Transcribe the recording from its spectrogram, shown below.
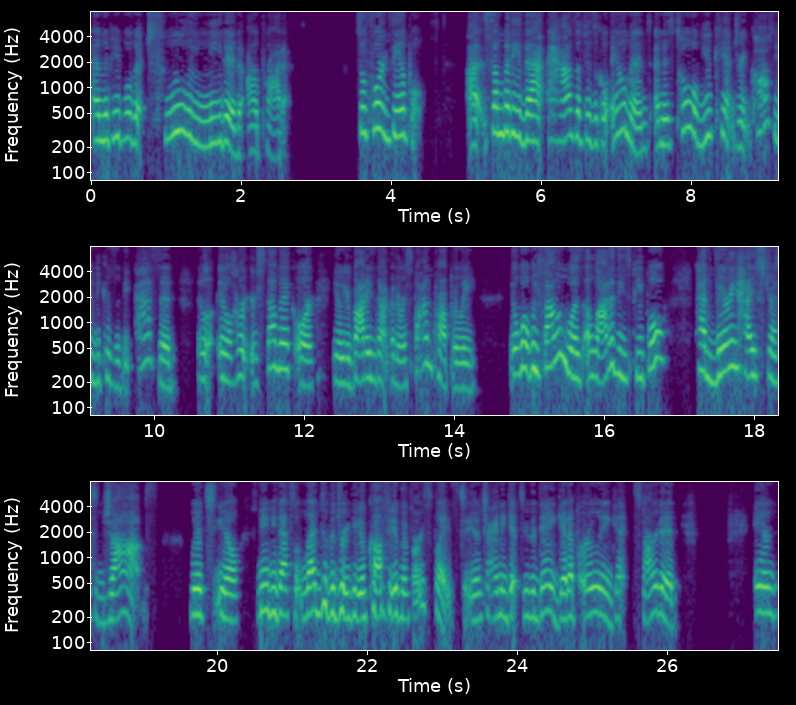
and the people that truly needed our product. So for example, uh, somebody that has a physical ailment and is told you can't drink coffee because of the acid, it'll, it'll hurt your stomach or you know your body's not going to respond properly. You know, what we found was a lot of these people had very high stress jobs, which you know maybe that's what led to the drinking of coffee in the first place. To, you know, trying to get through the day, get up early, get started, and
